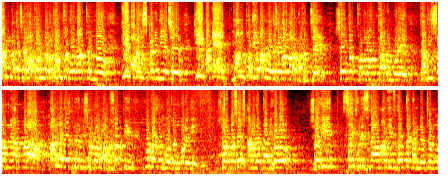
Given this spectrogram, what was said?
বাংলাদেশের অখণ্ড ধ্বংস করবার জন্য কীভাবে উস্কানি দিয়েছে, কি তাকে মন্ত্র সামনে আপনারা বাংলাদেশ বিরোধী সকল অপশক্তির উন্মোচন করে দিন। সর্বশেষ আমাদের দাবি হলো, শহীদ সাইফুল ইসলাম আলিফ হত্যাকাণ্ডের জন্য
